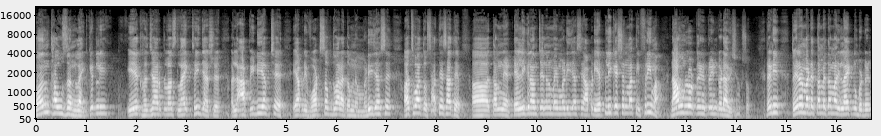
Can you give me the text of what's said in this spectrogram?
વન થાઉઝન્ડ લાઈક. કેટલી? એક હજાર પ્લસ લાઇક થઈ જશે. એટલે આ પીડીએફ છે એ આપણી વોટ્સઅપ દ્વારા તમને મળી જશે. અથવા તો સાથે સાથે તમને ટેલિગ્રામ ચેનલમાં મળી જશે. આપણી એપ્લિકેશનમાંથી ફ્રીમાં ડાઉનલોડ કરીને પ્રિન્ટ કઢાવી શકશો. રેડી તો એના માટે તમે તમારી લાઇકનું બટન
